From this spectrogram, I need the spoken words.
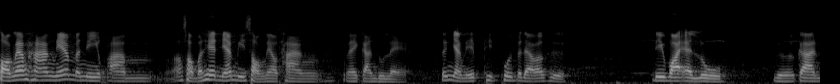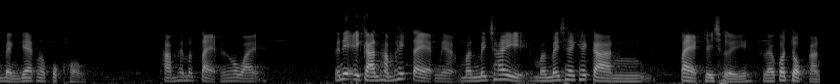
สองแนวทางเนี้ยมันมีความสองประเทศเนี้ยมีสองแนวทางในการดูแล ซึ่งอย่างที่ทิศพูดไปแล้วก็คือ divide and rule หรือการแบ่งแยกและปกครองทำให้มันแตกเข้าไว้อันนี้ไอการทำให้แตกเนี่ยมันไม่ใช่มันไม่ใช่แค่การแตกเฉยๆแล้วก็จบกัน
